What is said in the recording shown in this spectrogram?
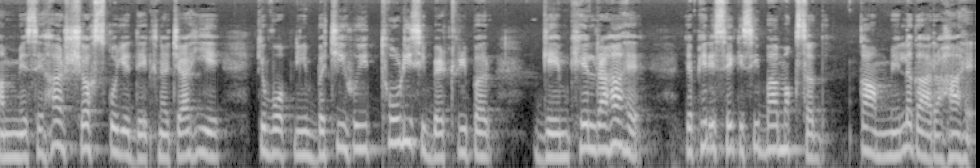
ہم میں سے ہر شخص کو یہ دیکھنا چاہیے کہ وہ اپنی بچی ہوئی تھوڑی سی بیٹری پر گیم کھیل رہا ہے یا پھر اسے کسی بامقصد کام میں لگا رہا ہے۔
